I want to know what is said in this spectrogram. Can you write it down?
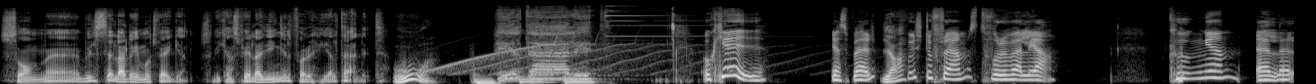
som eh, vill ställa dig mot väggen. Så vi kan spela jingle för Helt ärligt. Oh. Okej, Jesper. Ja? Först och främst får du välja kungen eller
